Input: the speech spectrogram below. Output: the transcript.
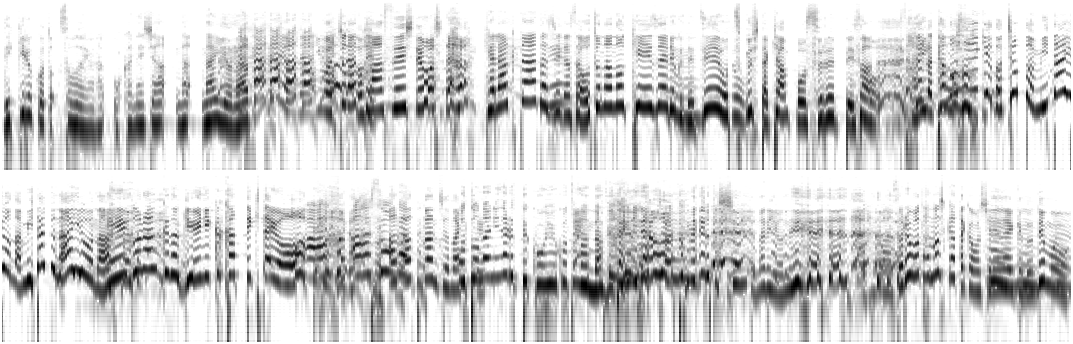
できること。そうだよな。お金じゃなないよな。って今ちょっと反省省してました。キャラクターたちがさ大人の経済力で税を尽くしたキャンプをするってさ、なんか楽しいけどちょっと見たいような見たくないような。A 5ランクの牛肉買ってきたよって。ああそうだ。ったんじゃなくて。大人になるってこういうことなんだみたいにな。っちゃうとねちょっとシュンってなるよね。それも楽しかったかもしれないけど、でも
